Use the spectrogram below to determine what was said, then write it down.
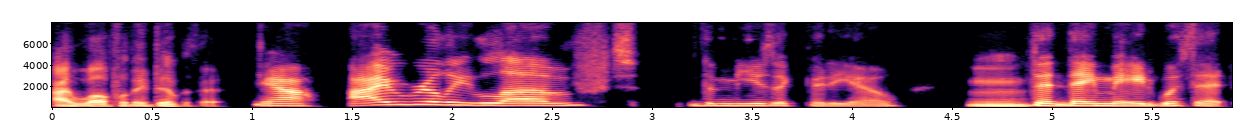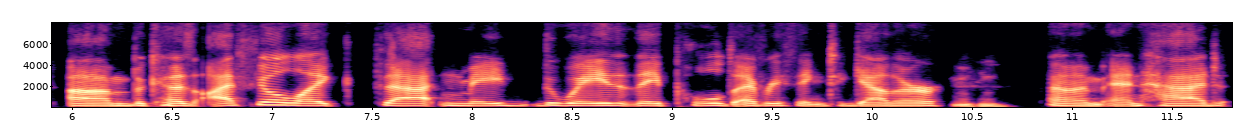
I love what they did with it. Yeah. I really loved the music video Mm, that they made with it um, because I feel like that made the way that they pulled everything together Mhm. um, and had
